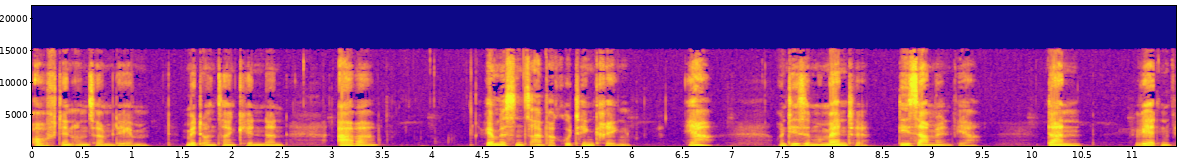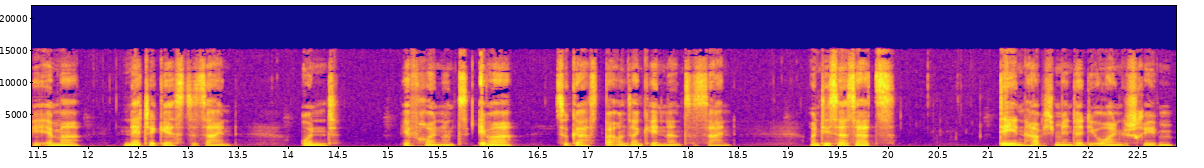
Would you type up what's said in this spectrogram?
oft in unserem Leben mit unseren Kindern. Aber wir müssen es einfach gut hinkriegen. Ja, und diese Momente, die sammeln wir. Dann werden wir immer nette Gäste sein. Und wir freuen uns immer, zu Gast bei unseren Kindern zu sein. Und dieser Satz, den habe ich mir hinter die Ohren geschrieben,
